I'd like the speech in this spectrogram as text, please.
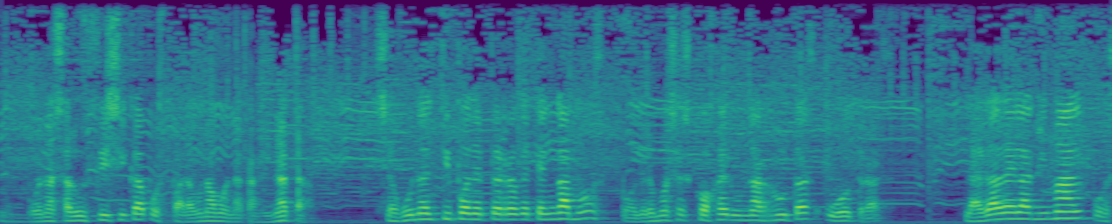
en buena salud física pues para una buena caminata. Según el tipo de perro que tengamos, podremos escoger unas rutas u otras. La edad del animal pues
